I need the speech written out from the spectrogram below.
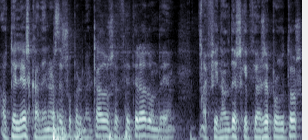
Hoteles, cadenas de supermercados, etcétera, donde al final descripciones de productos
